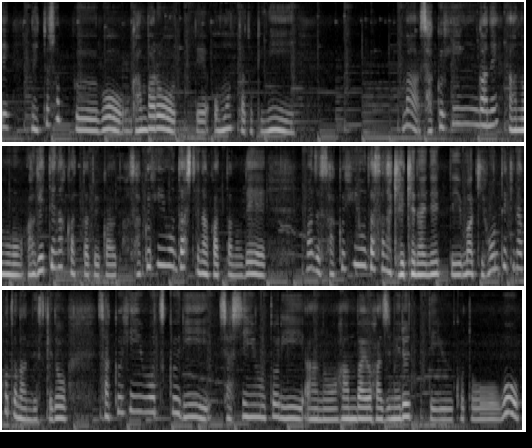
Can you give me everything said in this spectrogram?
でネットショップを頑張ろうって思った時にまあ作品がねあの上げてなかったというか作品を出してなかったのでまず作品を出さなきゃいけないねっていうまあ基本的なことなんですけど作品を作り写真を撮りあの販売を始めるっていうことを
